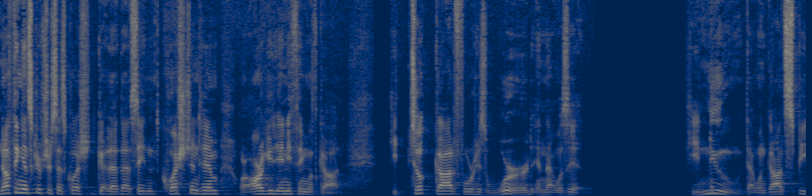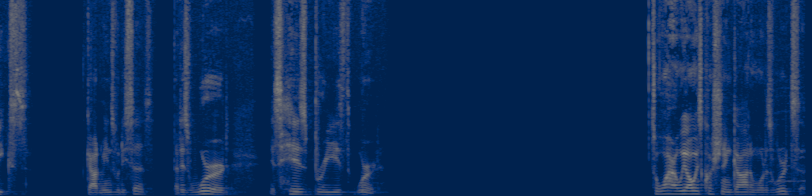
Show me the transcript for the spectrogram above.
Nothing in Scripture says question, that, that Satan questioned him or argued anything with God. He took God for his word, and that was it. He knew that when God speaks, God means what he says, that his word is his breathed word. So, why are we always questioning God and what his word says?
